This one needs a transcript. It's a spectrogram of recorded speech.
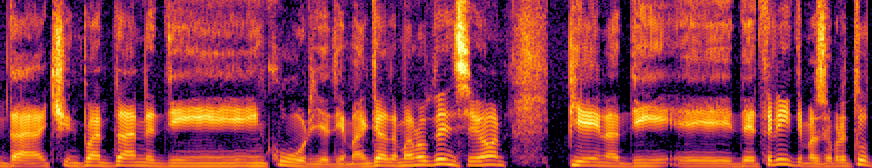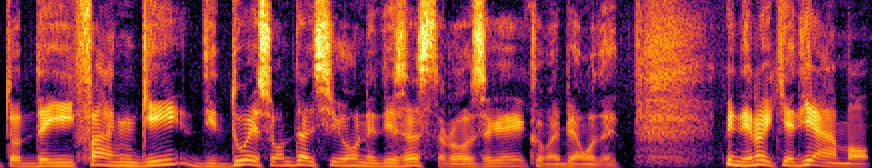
da 50 anni di incuria, di mancata manutenzione, piena di eh, detriti, ma soprattutto dei fanghi di due esondazioni disastrose, come abbiamo detto. Quindi noi chiediamo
